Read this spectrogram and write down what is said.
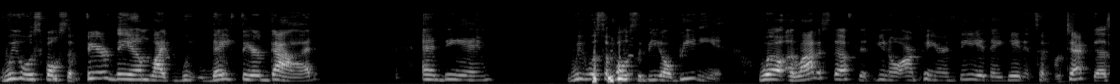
we were supposed to fear them like we, they feared God, and then we were supposed to be obedient. Well, a lot of stuff that you know our parents did, they did it to protect us.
